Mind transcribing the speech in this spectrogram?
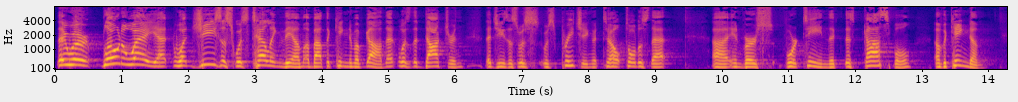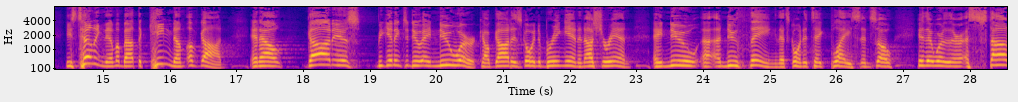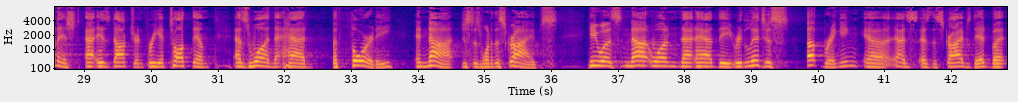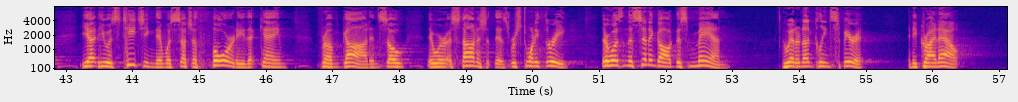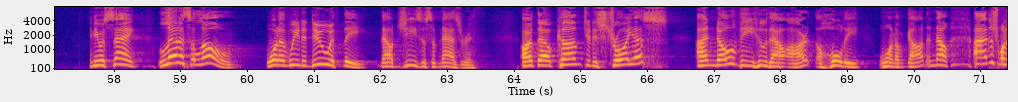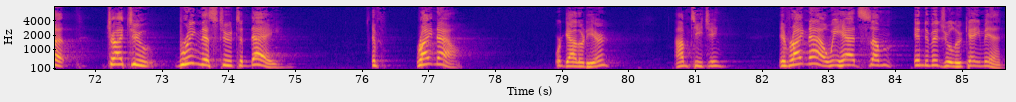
They were blown away at what Jesus was telling them about the kingdom of God. That was the doctrine that Jesus was, was preaching. It tell, told us that uh, in verse 14, the, this gospel of the kingdom. He's telling them about the kingdom of God and how God is beginning to do a new work, how God is going to bring in and usher in a new, uh, a new thing that's going to take place. And so here they were, they're astonished at his doctrine, for he had taught them as one that had authority and not just as one of the scribes. He was not one that had the religious upbringing uh, as as the scribes did, but yet he was teaching them with such authority that came from God. And so they were astonished at this. Verse 23. There was in the synagogue this man who had an unclean spirit and he cried out and he was saying, let us alone. What have we to do with thee, thou Jesus of Nazareth? Art thou come to destroy us? I know thee who thou art, the Holy One of God. And now I just want to try to bring this to today. If right now we're gathered here, I'm teaching. If right now we had some individual who came in,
